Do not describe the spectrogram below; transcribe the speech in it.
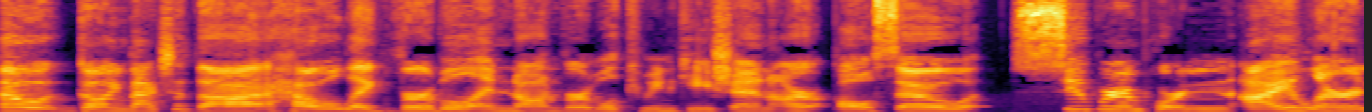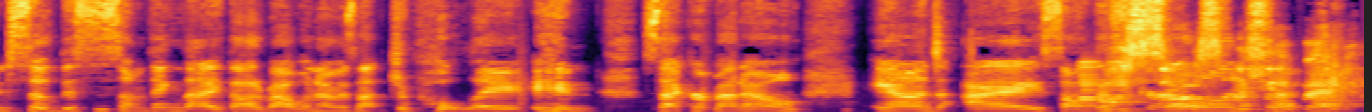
So, going back to that, how like verbal and nonverbal communication are also super important. I learned so this is something that I thought about when I was at Chipotle in Sacramento, and I saw this girl. So specific.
